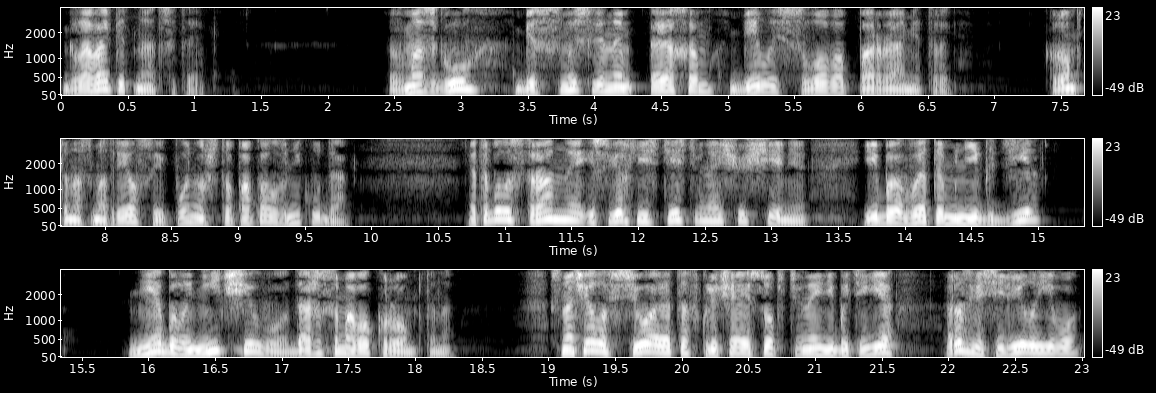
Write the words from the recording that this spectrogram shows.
Глава 15. В мозгу бессмысленным эхом билось слово «параметры». Кромптон осмотрелся и понял, что попал в никуда. Это было странное и сверхъестественное ощущение, ибо в этом нигде не было ничего, даже самого Кромптона. Сначала все это, включая собственное небытие, развеселило его,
